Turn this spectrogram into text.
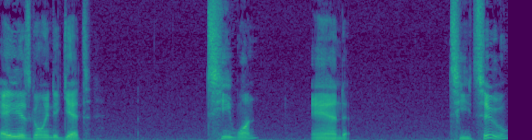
A is going to get T1 and T2,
